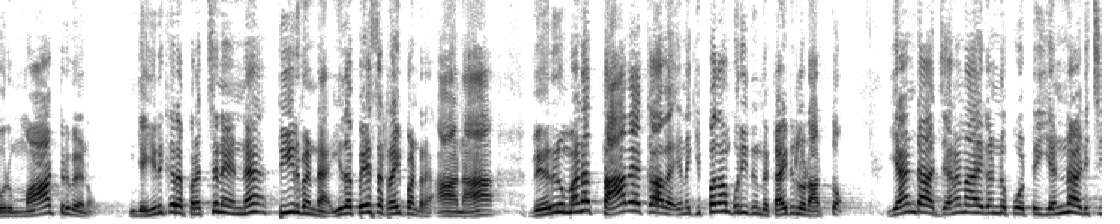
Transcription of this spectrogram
ஒரு மாற்று வேணும். இங்க இருக்கிற பிரச்சனை என்ன தீர்வு என்ன இதை பேச ட்ரை பண்றேன். ஆனா வெறுமன தாவேக்காவை எனக்கு இப்பதான் புரியுது இந்த டைட்டிலோட அர்த்தம். ஏன்டா ஜனநாயகன்னு போட்டு என்ன அடிச்சு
